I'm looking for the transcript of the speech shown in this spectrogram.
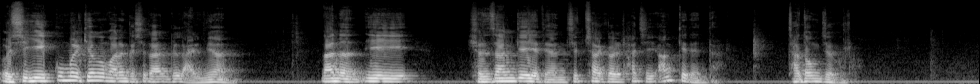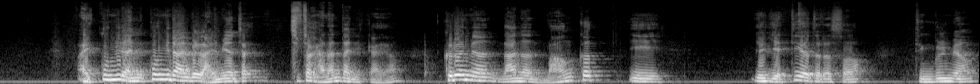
의식이 꿈을 경험하는 것이라는 걸 알면 나는 이 현상계에 대한 집착을 하지 않게 된다. 자동적으로. 아니, 꿈이라는, 꿈이라는 걸 알면 자, 집착 안 한다니까요. 그러면 나는 마음껏 이, 여기에 뛰어들어서 뒹굴며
